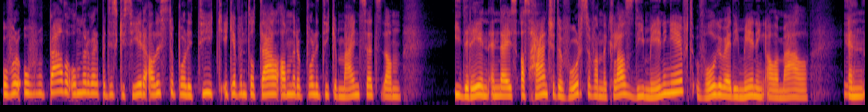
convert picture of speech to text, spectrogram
over, over bepaalde onderwerpen discussiëren, al is de politiek. Ik heb een totaal andere politieke mindset dan iedereen. En dat is als Haantje de voorste van de klas die mening heeft, volgen wij die mening allemaal. Ja. En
